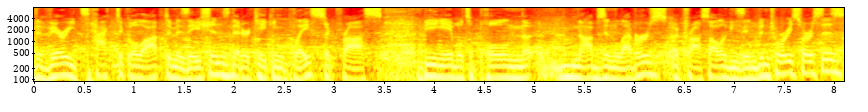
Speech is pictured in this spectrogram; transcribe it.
the very tactical optimizations that are taking place across being able to pull knobs and levers across all of these inventory sources.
